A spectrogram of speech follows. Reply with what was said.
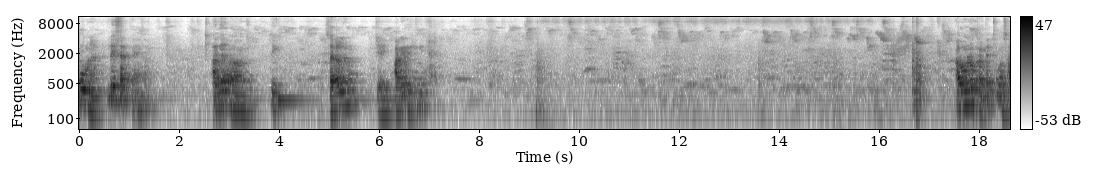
पूर्ण है, लिख सकते हैं ऐसा आगे आराम से, ठीक है? सरल ना? चलिए, आगे देखेंगे। अब हम लोग करते हैं थोड़ा सा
